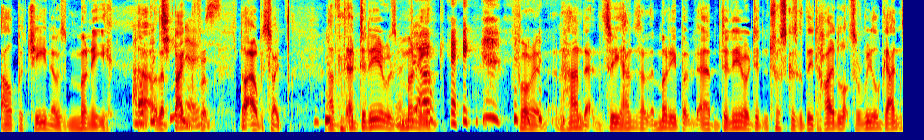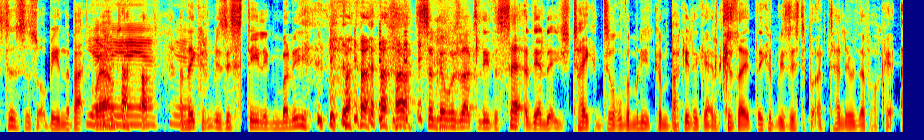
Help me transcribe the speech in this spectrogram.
Al Pacino's money out of the bank from Pacino's? no, Al, sorry, of uh, De Niro's money Okay. for him and hand it. So he handed out the money, but um, De Niro didn't trust because they'd hired lots of real gangsters to sort of be in the background, yeah, yeah, yeah. and they couldn't resist stealing money. so no one was allowed to leave the set at the end of each take until all the money had come back in again because they, they couldn't resist to put a tenner in their pocket.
